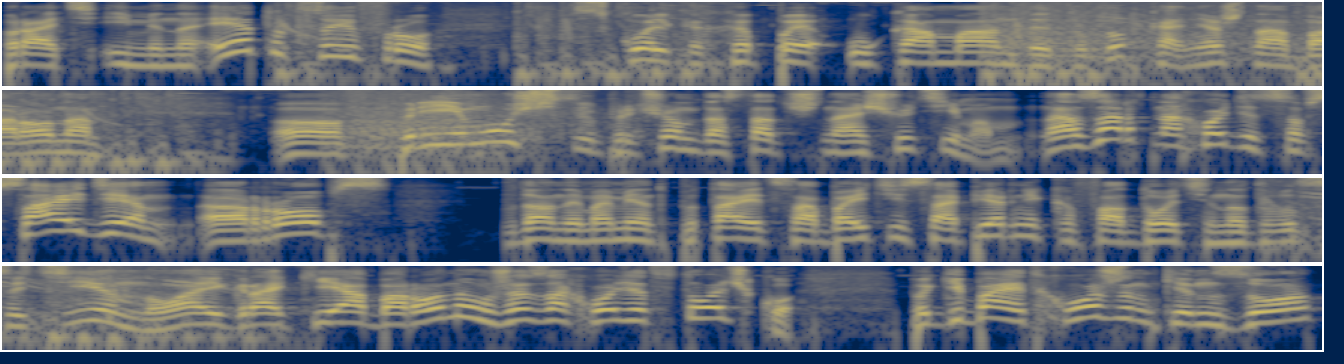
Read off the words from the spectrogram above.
брать именно эту цифру, сколько хп у команды, то тут, конечно, оборона э, в преимуществе, причем достаточно ощутимом. Азарт находится в сайде. Робс... В данный момент пытается обойти соперников а Доти на 20. Ну а игроки обороны уже заходят в точку. Погибает Хожин, Кензо.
